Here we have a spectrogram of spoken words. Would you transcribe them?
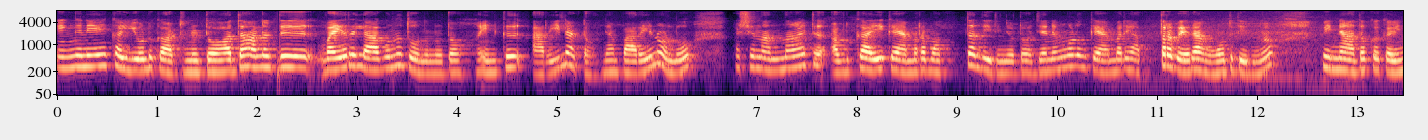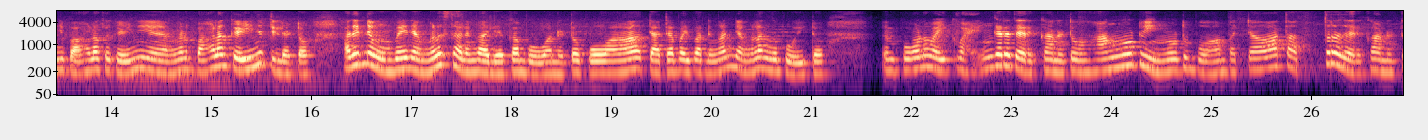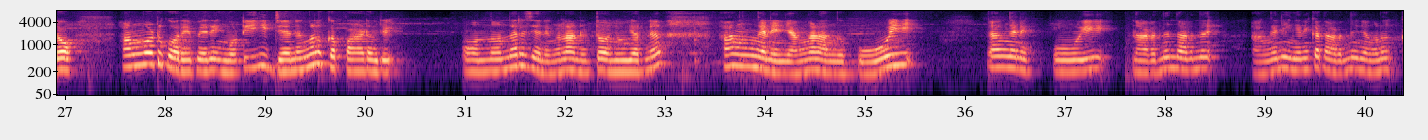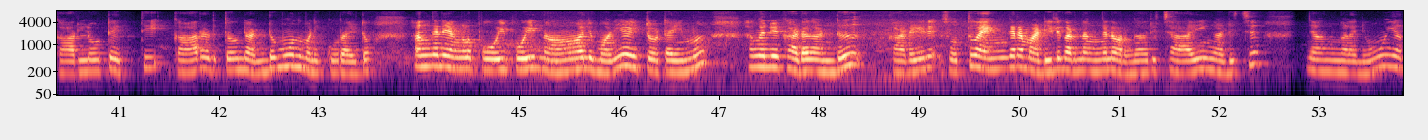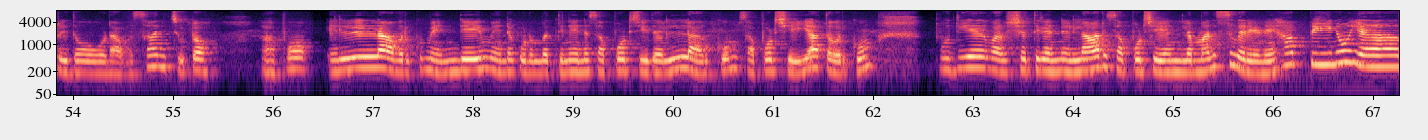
ഇങ്ങനെ കൈകൊണ്ട് കാട്ടുന്നു കേട്ടോ അതാണ് ഇത് വൈറലാകുമെന്ന് തോന്നുന്നു കേട്ടോ എനിക്ക് അറിയില്ല കേട്ടോ ഞാൻ പറയണുള്ളൂ. പക്ഷെ നന്നായിട്ട് അവിടേക്കായി ക്യാമറ മൊത്തം തിരിഞ്ഞു കേട്ടോ ജനങ്ങളും ക്യാമറയും അത്ര പേര് അങ്ങോട്ട് തിരിഞ്ഞു. പിന്നെ അതൊക്കെ കഴിഞ്ഞ് ബഹളമൊക്കെ കഴിഞ്ഞ് ഞങ്ങൾ ബഹളം കഴിഞ്ഞിട്ടില്ല കേട്ടോ അതിന്റെ മുമ്പേ ഞങ്ങൾ സ്ഥലം കാലിയാക്കാൻ പോവാണ് കേട്ടോ പോവാ ടാറ്റാ ബൈ പറഞ്ഞാൽ ഞങ്ങൾ അങ്ങ് പോയിട്ടോ പോണ വഴിക്ക് ഭയങ്കര തിരക്കാണ് കേട്ടോ അങ്ങോട്ടും ഇങ്ങോട്ടും പോകാൻ പറ്റാത്ത അത്ര തിരക്കാണ് കേട്ടോ അങ്ങോട്ട് കുറേ പേര് ഇങ്ങോട്ട്. ഈ ജനങ്ങളൊക്കെ പാടെ ഒരു ഒന്നൊന്നര ജനങ്ങളാണ് കേട്ടോ ന്യൂ ഇയറിന്. അങ്ങനെ ഞങ്ങൾ അങ്ങ് പോയി. അങ്ങനെ പോയി. നടന്ന് നടന്ന് അങ്ങനെ ഇങ്ങനെയൊക്കെ നടന്ന് ഞങ്ങൾ കാറിലോട്ട് എത്തി. കാർ രണ്ട് മൂന്ന് മണിക്കൂറായിട്ടോ അങ്ങനെ ഞങ്ങൾ പോയി പോയി നാല് മണിയായിട്ടോ ടൈം അങ്ങനെ കട കണ്ട് കടയിൽ സ്വത്ത് ഭയങ്കര മടിയിൽ കിടന്ന് അങ്ങനെ ഉറങ്ങുക. ഒരു ചായയും അടിച്ച് ഞങ്ങളെ ന്യൂ ഇയർ ഇതോടെ അവസാനിച്ചു കേട്ടോ അപ്പോൾ എല്ലാവർക്കും എന്റെയും എന്റെ കുടുംബത്തിനെ എന്നെ സപ്പോർട്ട് ചെയ്ത എല്ലാവർക്കും സപ്പോർട്ട് ചെയ്യാത്തവർക്കും പുതിയ വർഷത്തിൽ എന്നെ എല്ലാവരും സപ്പോർട്ട് ചെയ്യാനില്ല മനസ്സ് വരെയണേ ഹാപ്പി ന്യൂ ഇയർ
